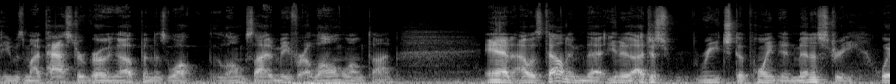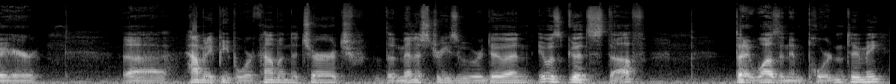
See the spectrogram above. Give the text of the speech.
he was my pastor growing up and has walked alongside of me for a long long time. And I was telling him that you know I just reached a point in ministry where uh, how many people were coming to church the ministries we were doing it was good stuff but it wasn't important to me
